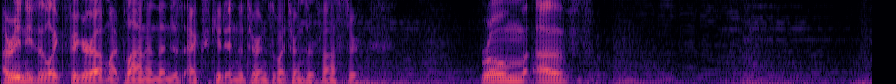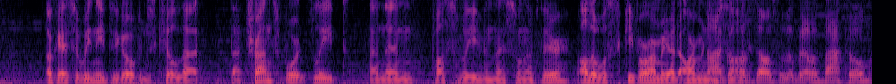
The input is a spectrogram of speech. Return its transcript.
I really need to like figure out my plan and then just execute it in the turn so my turns are faster. Rome of... Okay, so we need to go up and just kill that, that transport fleet and then possibly even this one up there. Although we'll keep our army at Ariminum. I got so ourselves a little bit of a battle.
